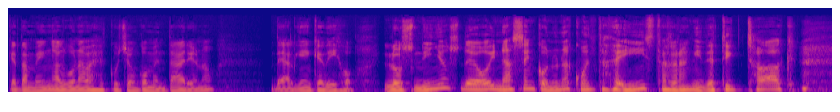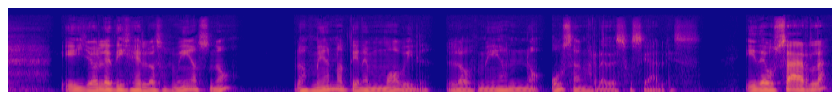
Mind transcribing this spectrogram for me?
que también alguna vez escuché un comentario, ¿no? De alguien que dijo, los niños de hoy nacen con una cuenta de Instagram y de TikTok. Y yo le dije, los míos no. Los míos no tienen móvil. Los míos no usan redes sociales. Y de usarla,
